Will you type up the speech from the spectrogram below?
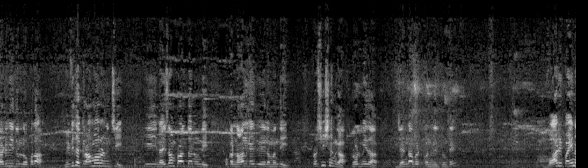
నడివీధుల లోపల వివిధ గ్రామాల నుంచి ఈ నైజాం ప్రాంతం నుండి ఒక నాలుగైదు వేల మంది ప్రొసిషన్గా రోడ్డు మీద జెండా పట్టుకొని వెళ్తుంటే వారిపైన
